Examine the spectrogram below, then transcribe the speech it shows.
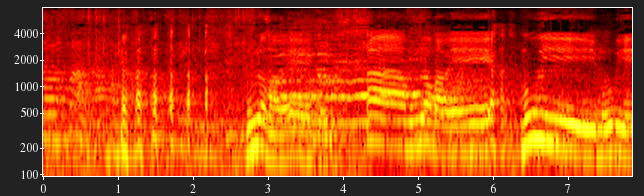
အာဟာဟာဟာ မူးတော့မှာပဲကိုအာမူးတော့မှာပဲမူးပြီမူးပြီ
